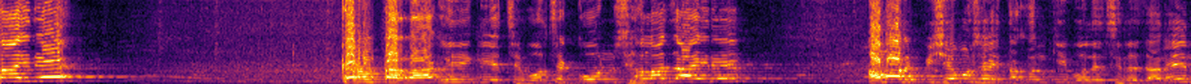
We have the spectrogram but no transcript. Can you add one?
যায় রে? কারণ তার রাগ হয়ে গিয়েছে। বলছে, কোন শালা যায় রে? আমার পিসে মশাই তখন কি বলেছিল জানেন?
